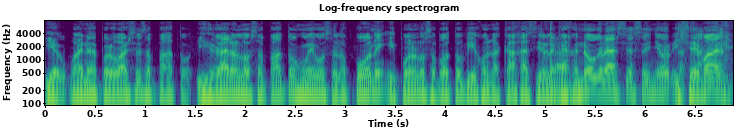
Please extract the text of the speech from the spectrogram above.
y van a probarse zapatos y agarran los zapatos nuevos, se los ponen y ponen los zapatos viejos en la caja, cierran la Claro. caja, no gracias señor, y se van.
